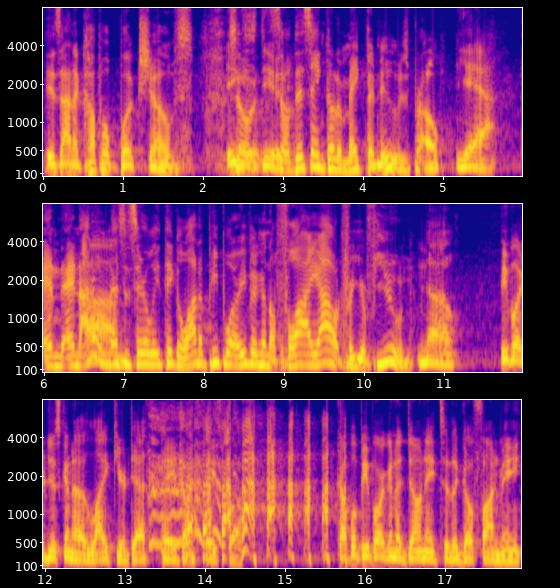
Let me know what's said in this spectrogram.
is on a couple book shows. So, dude. so this ain't gonna make the news, bro. Yeah. And and I don't Um, necessarily think a lot of people are even gonna fly out for your funeral. No. People are just going to like your death page on Facebook. A couple of people are going to donate to the GoFundMe.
